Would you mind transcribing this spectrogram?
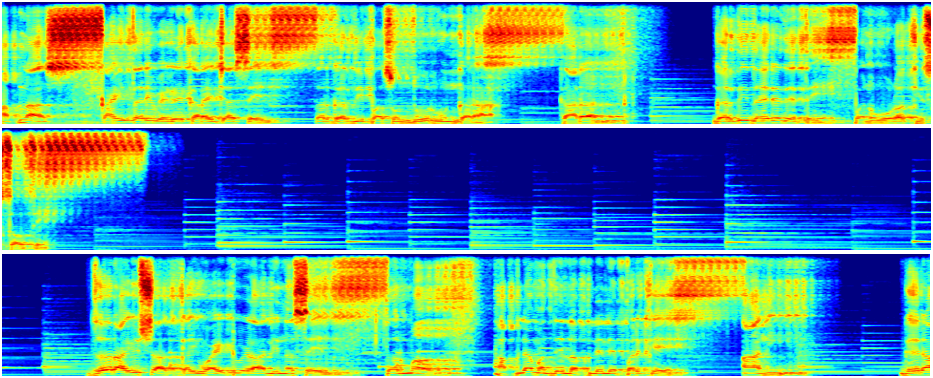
आपणास काहीतरी वेगळे करायचे असेल तर गर्दीपासून दूर होऊन करा. कारण गर्दी धैर्य देते पण ओळख हिसकावते. जर आयुष्यात काही वाईट वेळ आली नसेल तर मग आपल्यामध्ये लपलेले परके आणि गैरा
